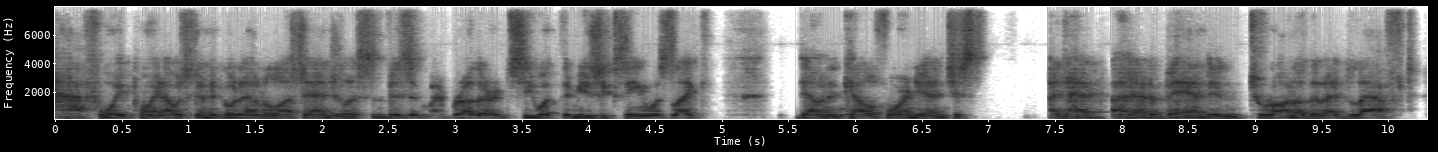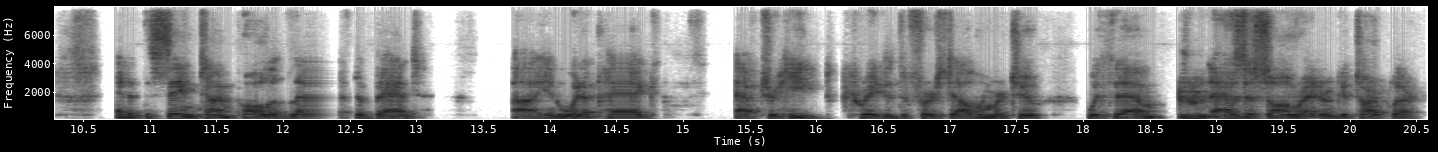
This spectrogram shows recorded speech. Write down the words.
halfway point. I was going to go down to Los Angeles and visit my brother and see what the music scene was like down in California. And just, I'd had, I had a band in Toronto that I'd left. And at the same time, Paul had left a band uh, in Winnipeg after he'd created the first album or two with them as a songwriter and guitar player.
